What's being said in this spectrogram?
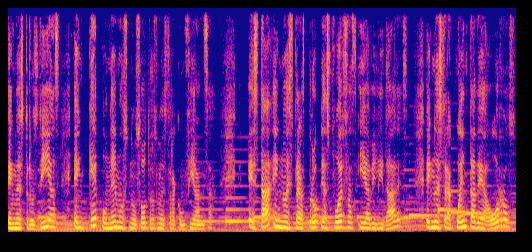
En nuestros días, ¿en qué ponemos nosotros nuestra confianza? ¿Está en nuestras propias fuerzas y habilidades? ¿En nuestra cuenta de ahorros?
